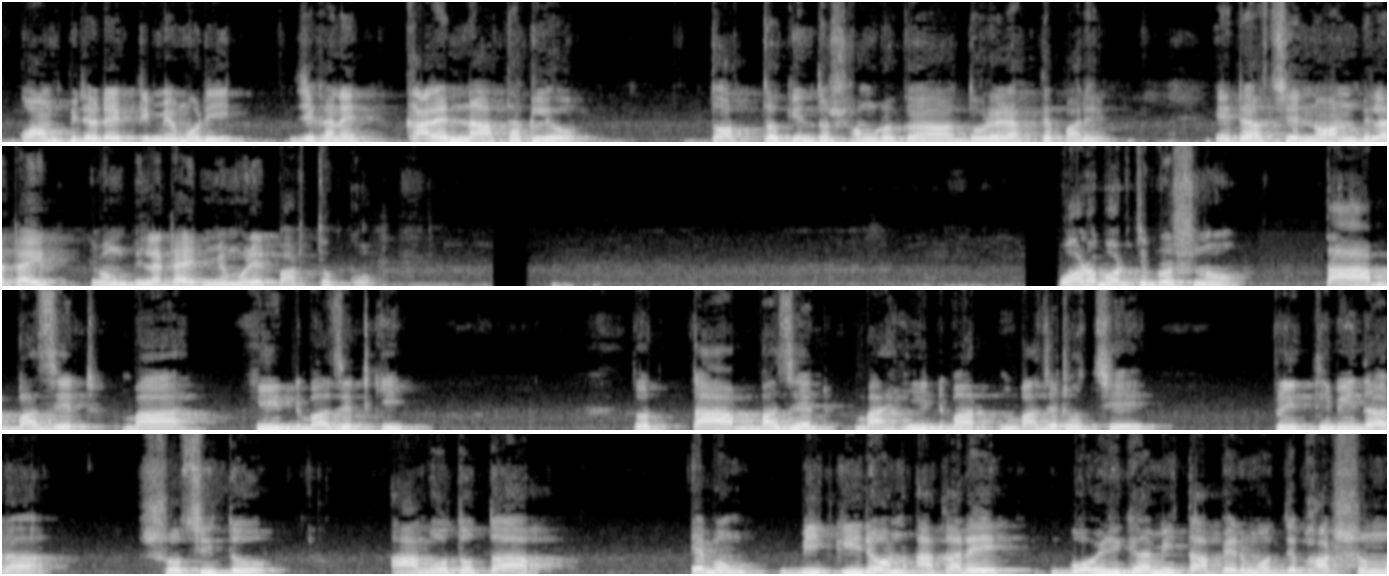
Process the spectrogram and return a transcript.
কম্পিউটারের একটি মেমোরি যেখানে কারেন্ট না থাকলেও তথ্য কিন্তু সংগ্রহ ধরে রাখতে পারে। এটা হচ্ছে নন ভেলাটাইট এবং ভেলাটাইট মেমোরির পার্থক্য। পরবর্তী প্রশ্ন তাপ বাজেট বা হিট বাজেট কি? তো তাপ বাজেট বা হিট বাজেট হচ্ছে পৃথিবী দ্বারা শোষিত আগত তাপ এবং বিকিরণ আকারে বহির্গামী তাপের মধ্যে ভারসাম্য।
